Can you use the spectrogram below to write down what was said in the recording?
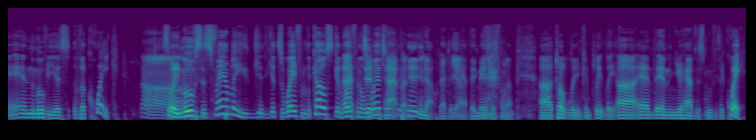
and the movie is The Quake. So he moves his family, he gets away from the coast, get away from didn't waves. happen. You know, that didn't Yeah. happen. They made this one up uh, totally and completely. Uh, and then you have this movie, The Quake.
